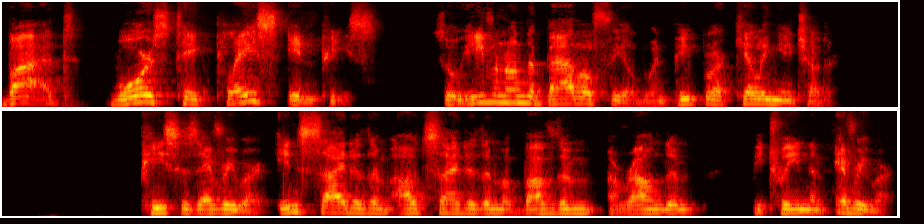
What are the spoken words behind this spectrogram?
But wars take place in peace. So even on the battlefield when people are killing each other peace is everywhere. Inside of them outside of them above them around them between them everywhere.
